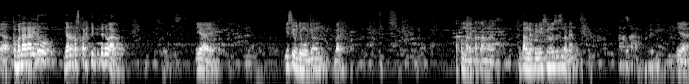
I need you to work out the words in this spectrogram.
Ya, kebenaran itu dalam perspektif kita doang. Iya, ya. Ini sih ujung-ujung bar. Apa mereka tentang definisi khusus no, kan? Iya.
